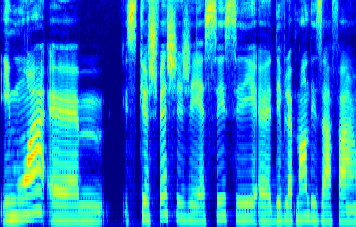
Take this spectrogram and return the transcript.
Et moi, euh, ce que je fais chez GSC, c'est développement des affaires.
